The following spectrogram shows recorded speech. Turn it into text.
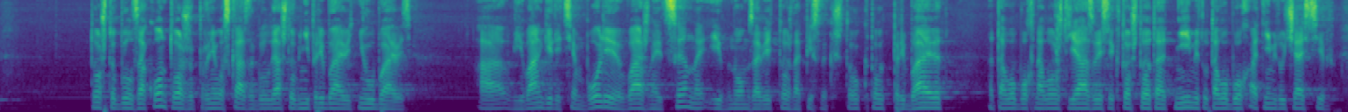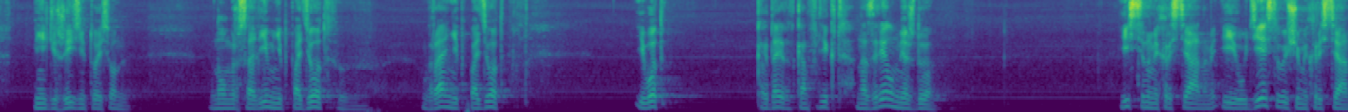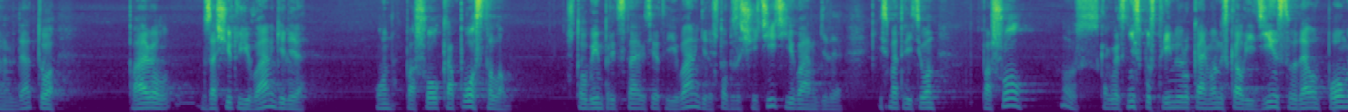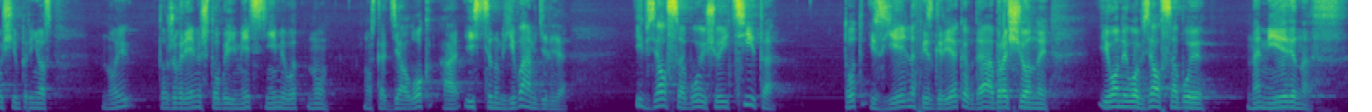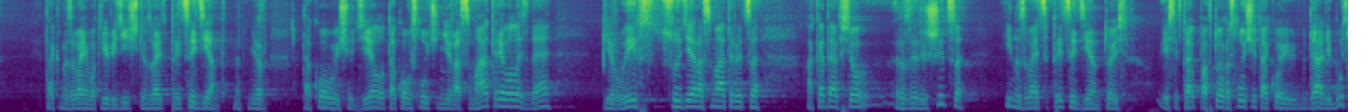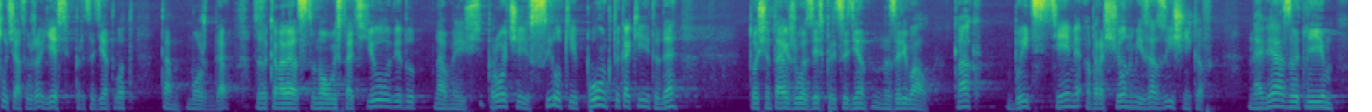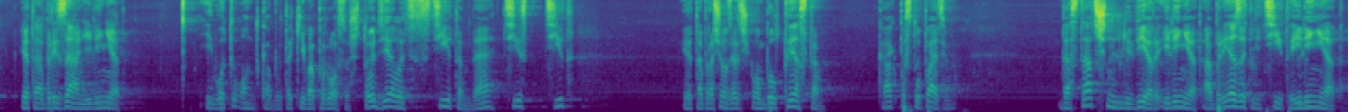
то, что был закон, тоже про него сказано было, да, чтобы не прибавить, не убавить. А в Евангелии тем более важно и ценно, и в Новом Завете тоже написано, что кто прибавит, на того Бог наложит язву, если кто что-то отнимет, у того Бог отнимет участие в книге жизни, то есть он в Новом Иерусалим не попадет, в рай не попадет. И вот, когда этот конфликт назрел между истинными христианами и иудействующими христианами, да, то Павел в защиту Евангелия, он пошел к апостолам, чтобы им представить это Евангелие, чтобы защитить Евангелие. И смотрите, он пошел, ну, как говорится, не с пустыми руками, он искал единство, да, он помощь им принес – но и в то же время, чтобы иметь с ними, вот, ну, можно сказать, диалог о истинном Евангелии. И взял с собой еще и Тита, тот из ельнов, из греков, да, обращенный. И он его взял с собой намеренно, так называемый, вот юридически называется прецедент. Например, такого еще дела, такого случая не рассматривалось, да, впервые в суде рассматривается, а когда все разрешится, и называется прецедент, то есть если повторный случай такой далее будет случаться, уже есть прецедент. Вот там, может, да, законодательство новую статью ведут, нам и прочие, ссылки, пункты какие-то, да. Точно так же вот здесь прецедент назревал. Как быть с теми обращенными из язычников? навязывать ли им это обрезание или нет. И вот он как бы такие вопросы. Что делать с Титом, да? Тит, Тит это обращенный язычник, он был тестом. Как поступать? Достаточно ли веры или нет? Обрезать ли Тита или нет?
